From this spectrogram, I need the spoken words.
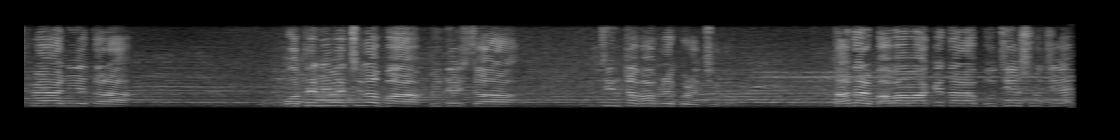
স্পৃহা নিয়ে তারা পথে নেমেছিল বা বিদেশ যাওয়া চিন্তাভাবনা করেছিল। তাদের বাবা মাকে তারা বুঝিয়ে সুঝিয়ে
